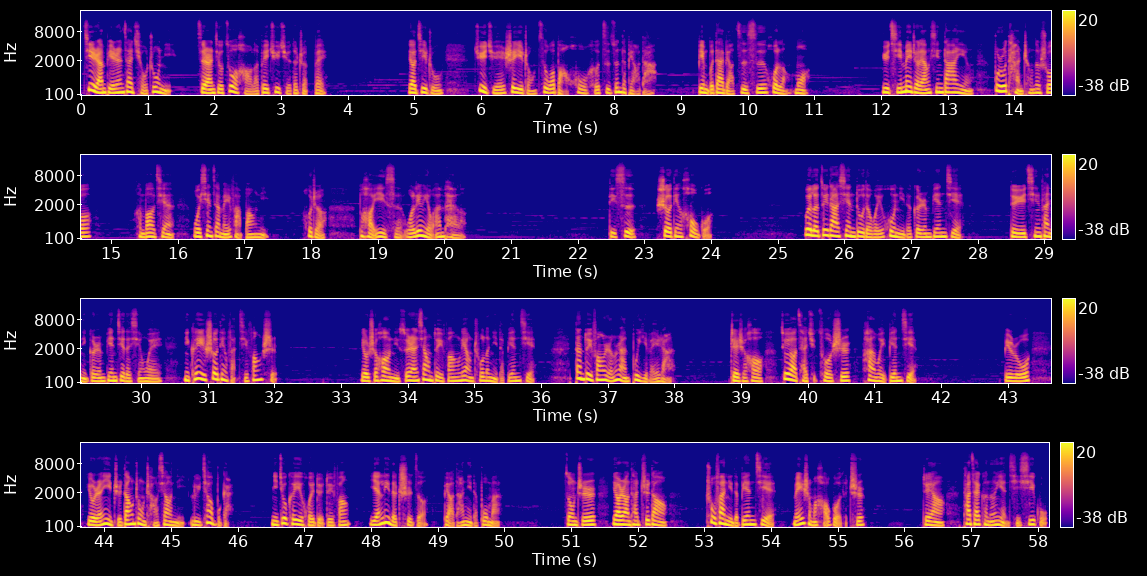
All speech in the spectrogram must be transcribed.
既然别人在求助你，自然就做好了被拒绝的准备。要记住，拒绝是一种自我保护和自尊的表达，并不代表自私或冷漠。与其昧着良心答应，不如坦诚地说：“很抱歉，我现在没法帮你。”或者“不好意思，我另有安排了。”第四，设定后果。为了最大限度地维护你的个人边界，对于侵犯你个人边界的行为，你可以设定反击方式。有时候，你虽然向对方亮出了你的边界，但对方仍然不以为然，这时候就要采取措施捍卫边界。比如，有人一直当众嘲笑你，屡教不改，你就可以回怼对方，严厉的斥责，表达你的不满。总之，要让他知道，触犯你的边界。没什么好果子吃，这样他才可能偃旗息鼓，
